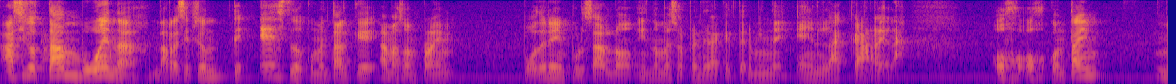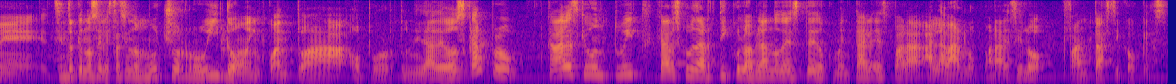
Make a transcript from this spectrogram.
Ha sido tan buena la recepción de este documental que Amazon Prime podría impulsarlo y no me sorprendería que termine en la carrera. Ojo, ojo con Time. Me siento que no se le está haciendo mucho ruido en cuanto a oportunidad de Oscar, pero cada vez que un tweet, cada vez que un artículo hablando de este documental es para alabarlo, para decirlo fantástico que es.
